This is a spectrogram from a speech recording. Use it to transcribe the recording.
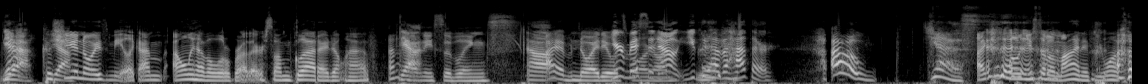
Yeah. Because Yeah. she annoys me. Like I'm, I only have a little brother, so I'm glad I don't have. I don't Yeah. have any siblings. Uh, I have no idea. You're what's going missing on. out. You could have a Heather. Oh, yes. I can loan you some of mine if you want.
